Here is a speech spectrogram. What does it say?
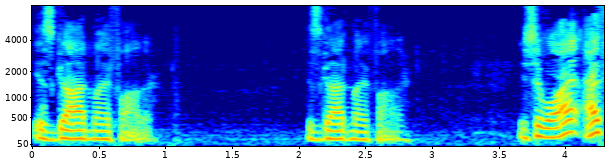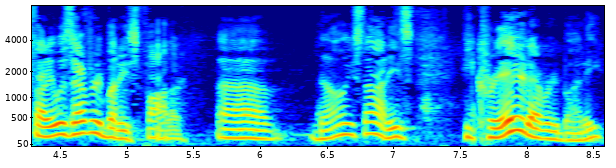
Is God my father? Is God my father? You say, well, I, I thought he was everybody's father. Uh, no, he's not. He's, he created everybody.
